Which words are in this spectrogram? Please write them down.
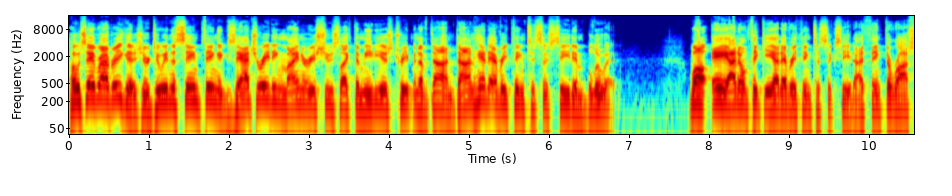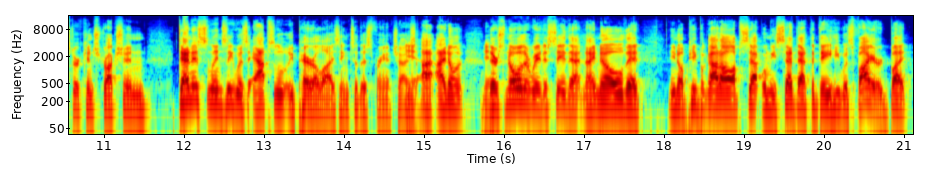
Jose Rodriguez, you're doing the same thing, exaggerating minor issues like the media's treatment of Don. Don had everything to succeed and blew it. Well, A, I don't think he had everything to succeed. I think the roster construction, Dennis Lindsay was absolutely paralyzing to this franchise. Yeah. I, I don't, Yeah. there's no other way to say that. And I know that, you know, people got all upset when we said that the day he was fired, but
